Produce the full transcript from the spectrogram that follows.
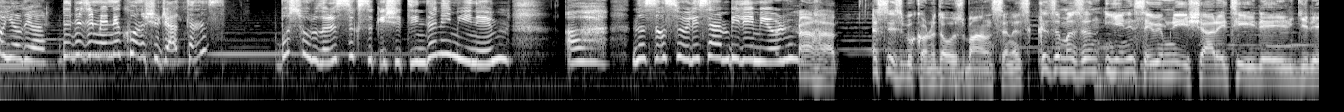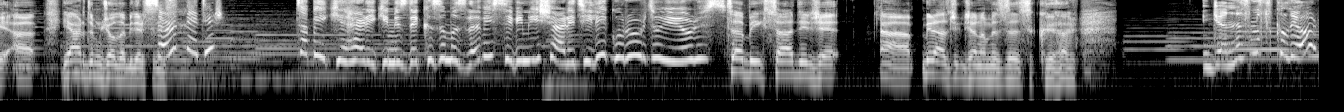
oyalıyor. Siz bizimle ne konuşacaktınız? Bu soruları sık sık işittiğinden eminim. Ah, nasıl söylesem bilemiyorum. Aha, siz bu konuda uzmansınız. Kızımızın yeni sevimli işaretiyle ilgili e, yardımcı olabilirsiniz. Sorun nedir? Tabii ki her ikimiz de kızımızla ve sevimli işaretiyle gurur duyuyoruz. Tabii ki sadece aa, birazcık canımızı sıkıyor. Canınız mı sıkılıyor?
